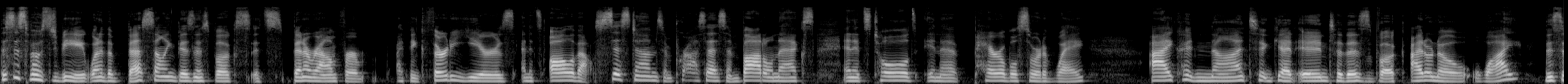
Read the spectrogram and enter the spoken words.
This is supposed to be one of the best selling business books. It's been around for, I think, 30 years, and it's all about systems and process and bottlenecks, and it's told in a parable sort of way. I could not get into this book. I don't know why. This,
